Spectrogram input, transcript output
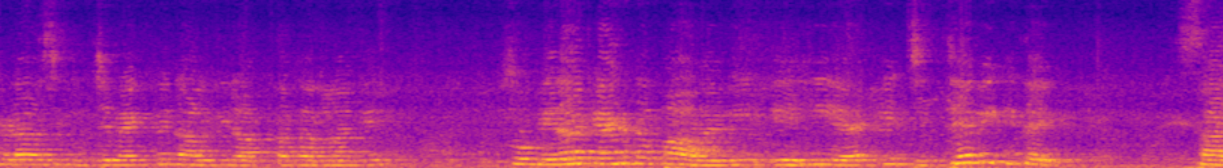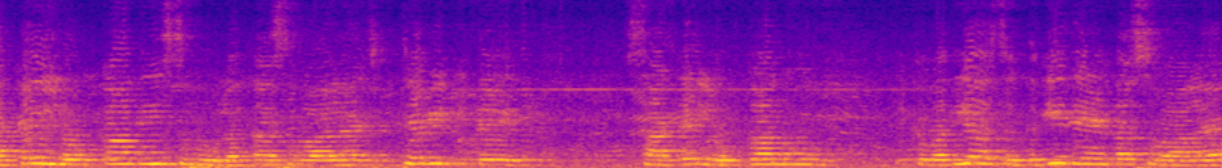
ਖੜਾ, ਅਸੀਂ ਦੂਜੇ ਮਹਿਕਮੇ ਨਾਲ ਵੀ ਰਾਬਤਾ ਕਰ ਲਾਂਗੇ। ਸੋ ਮੇਰਾ ਕਹਿਣ ਦਾ ਭਾਵ ਹੈ ਵੀ ਇਹੀ ਹੈ ਕਿ ਜਿੱਥੇ ਵੀ ਕਿਤੇ ਸਾਡੇ ਲੋਕਾਂ ਦੀ ਸਹੂਲਤ ਦਾ ਸਵਾਲ ਹੈ, ਜਿੱਥੇ ਵੀ ਕਿਤੇ ਸਾਡੇ ਲੋਕਾਂ ਨੂੰ ਇੱਕ ਵਧੀਆ ਜ਼ਿੰਦਗੀ ਦੇਣ ਦਾ ਸਵਾਲ ਹੈ,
